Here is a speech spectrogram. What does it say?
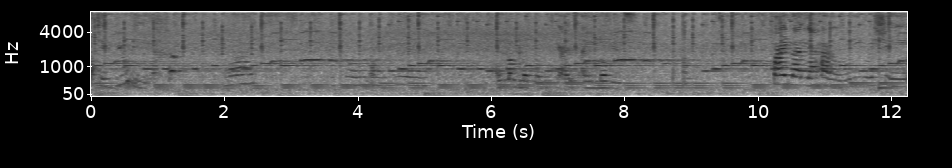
Such a beauty. I love, love, love it, guys. I love it. Finally, I have a wee machine.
